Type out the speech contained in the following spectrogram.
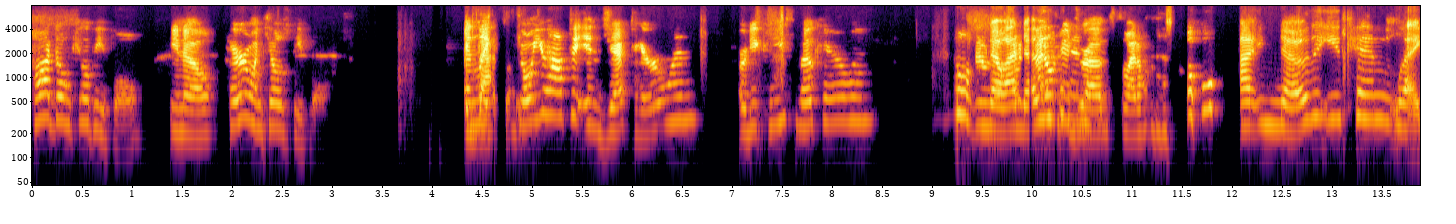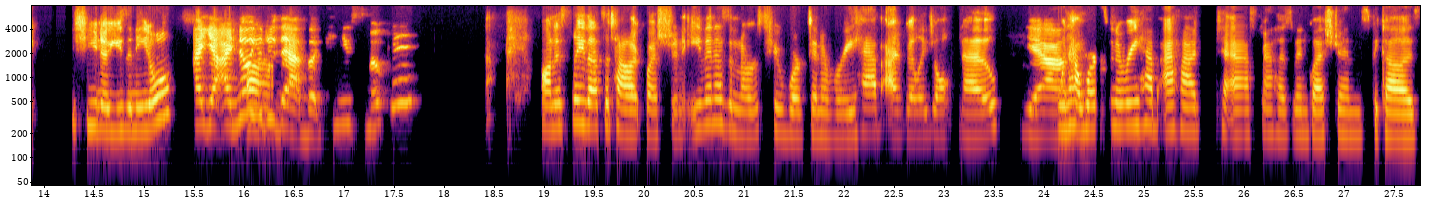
pot don't kill people. You know, heroin kills people. And exactly. like, don't you have to inject heroin, or do you, can you smoke heroin? Don't know. I know I don't do can, drugs, so I don't know. I know that you can like, you know, use a needle. Uh, yeah, I know uh, you do that, but can you smoke it? Honestly, that's a Tyler question. Even as a nurse who worked in a rehab, I really don't know. Yeah. When I worked in a rehab, I had to ask my husband questions because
